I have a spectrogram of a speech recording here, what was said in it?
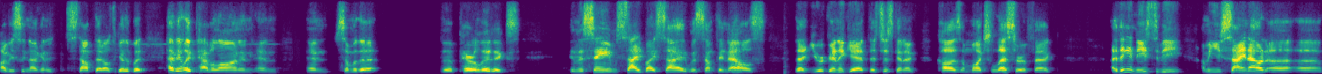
obviously not going to stop that altogether, but having like Pavulon and and and some of the the paralytics in the same side by side with something else that you're going to get that's just going to cause a much lesser effect. I think it needs to be. I mean, you sign out a, a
